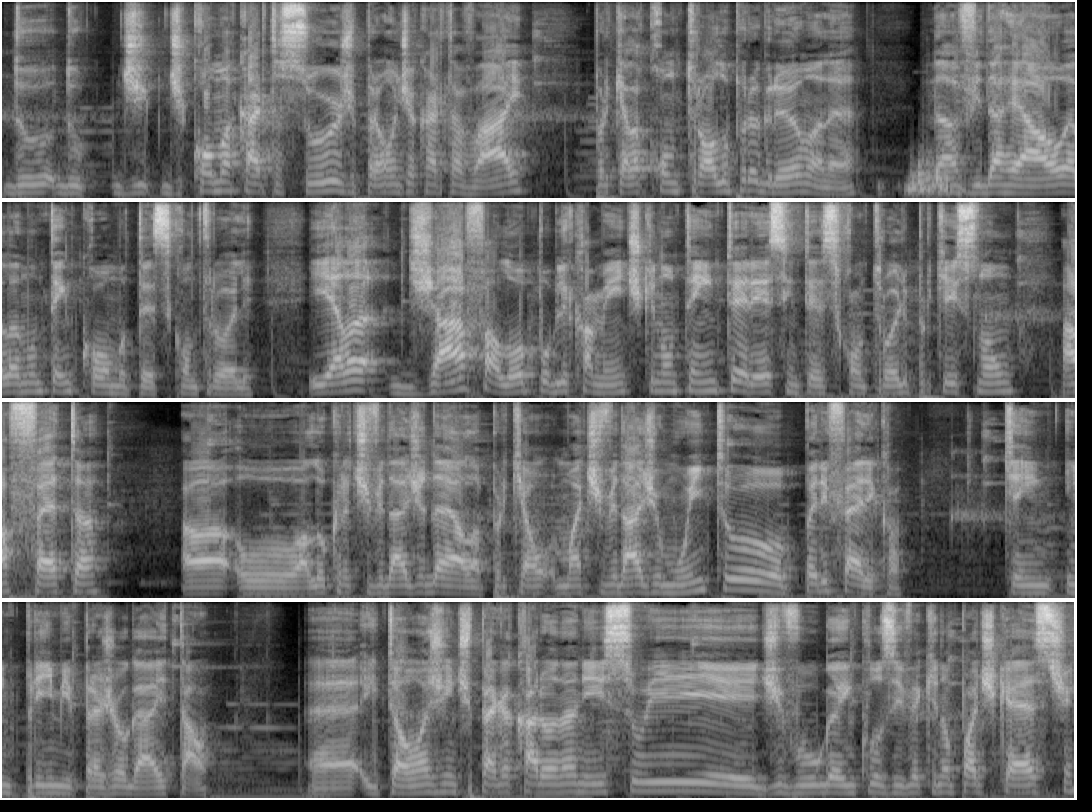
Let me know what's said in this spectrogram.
do, do, de, de como a carta surge, pra onde a carta vai, porque ela controla o programa, né? Na vida real, ela não tem como ter esse controle. E ela já falou publicamente que não tem interesse em ter esse controle, porque isso não afeta a, a lucratividade dela, porque é uma atividade muito periférica quem imprime pra jogar e tal. É, então a gente pega carona nisso e divulga, inclusive aqui no podcast,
